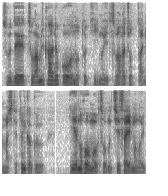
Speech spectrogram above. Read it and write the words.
それでそのアメリカ旅行の時の逸話がちょっとありましてとにかく家の方もその小さいものをいっ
